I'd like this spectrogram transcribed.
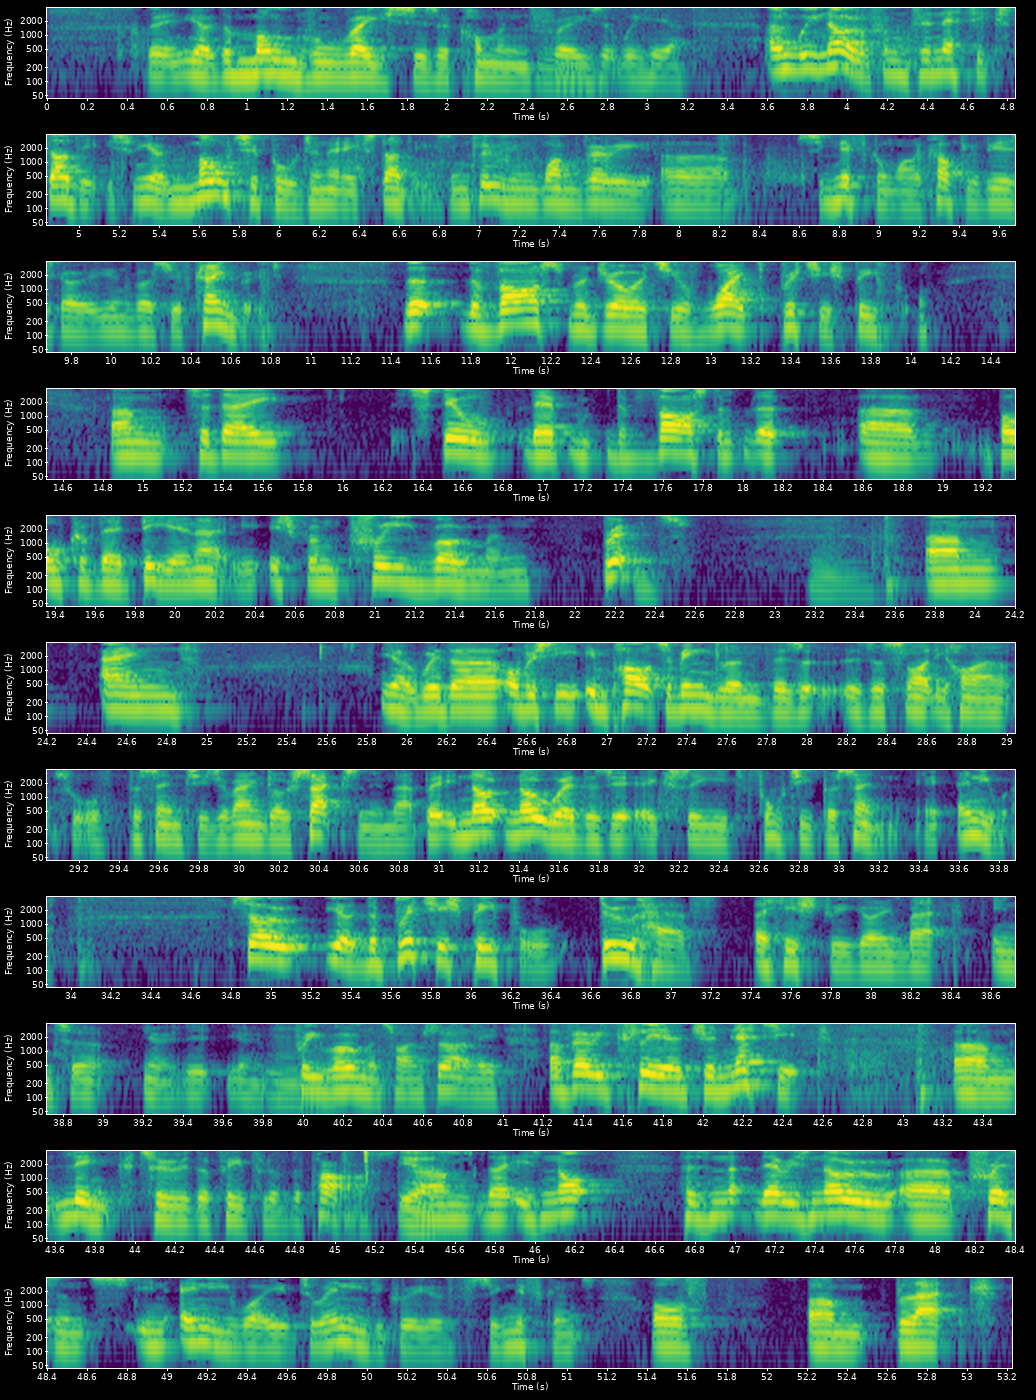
That, you know, the mongrel race is a common phrase that we hear. And we know from genetic studies, you know, multiple genetic studies, including one very uh, significant one a couple of years ago at the University of Cambridge, that the vast majority of white British people um, today still the vast uh, bulk of their DNA is from pre-Roman Britons, um, and you know, with uh, obviously in parts of England, there's a, there's a slightly higher sort of percentage of Anglo-Saxon in that, but in no, nowhere does it exceed forty percent anywhere. So you know, the British people do have a history going back into you know, the, you know pre-Roman times. Certainly, a very clear genetic um, link to the people of the past. Yes. Um, that is not has no, there is no uh, presence in any way to any degree of significance of um, black,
